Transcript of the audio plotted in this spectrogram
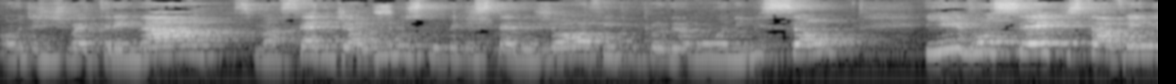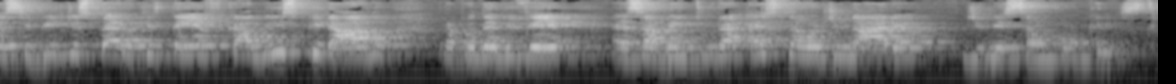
onde a gente vai treinar uma série de alunos do Ministério Jovem para o programa One Missão. E você que está vendo esse vídeo, espero que tenha ficado inspirado para poder viver essa aventura extraordinária de missão com Cristo.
